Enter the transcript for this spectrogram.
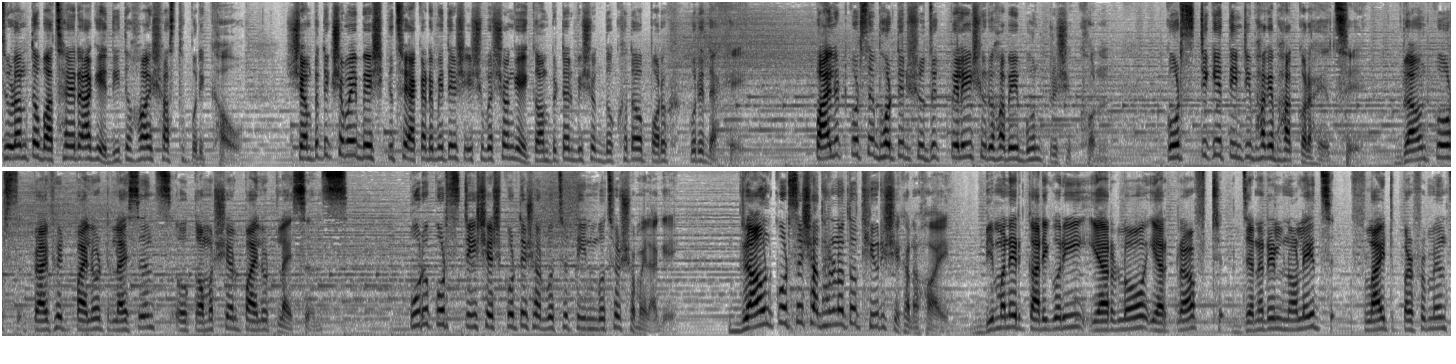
চূড়ান্ত বাছাইয়ের আগে দিতে হয় স্বাস্থ্য পরীক্ষাও। সাম্প্রতিক সময়ে বেশ কিছু একাডেমিতে এসবের সঙ্গে কম্পিউটার বিষয়ক দক্ষতাও পরখ করে দেখে। পাইলট কোর্সে ভর্তির সুযোগ পেলেই শুরু হবে বোন প্রশিক্ষণ। কোর্সটিকে তিনটি ভাগে ভাগ করা হয়েছে। Ground course, private pilot license ও কমার্শিয়াল পাইলট লাইসেন্স। পুরো কোর্সটি শেষ করতে সর্বোচ্চ তিন বছর সময় লাগে। গ্রাউন্ড কোর্সে সাধারণত থিওরি শেখানো হয়। বিমানের কারিগরি, air law, aircraft, general knowledge, flight performance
